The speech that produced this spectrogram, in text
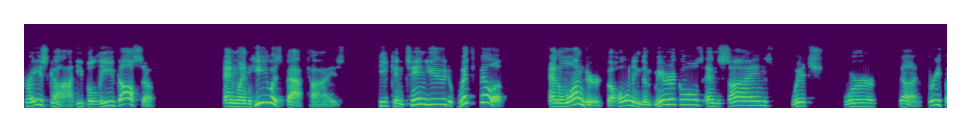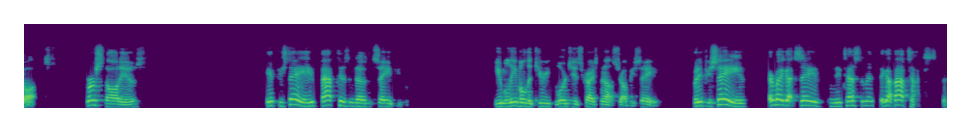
praise God, he believed also. And when he was baptized, he continued with Philip and wondered, beholding the miracles and signs which were done. Three thoughts. First thought is if you're saved, baptism doesn't save you. You believe on the Lord Jesus Christ now shall be saved. But if you're saved, everybody got saved in the New Testament, they got baptized.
